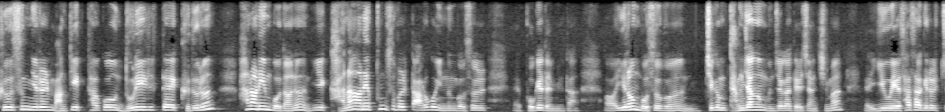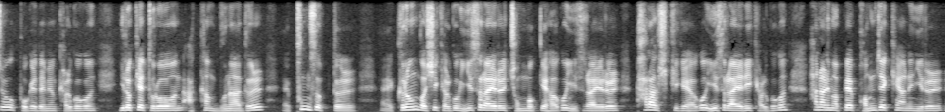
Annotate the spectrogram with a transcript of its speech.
그 승리를 만끽하고 누릴 때 그들은 하나님보다는 이 가나안의 풍습을 따르고 있는 것을 보게 됩니다. 어, 이런 모습은 지금 당장은 문제가 되지 않지만 이후에 사사기를 쭉 보게 되면 결국은 이렇게 들어온 악한 문화들, 풍습들, 그런 것이 결국 이스라엘을 좀먹게 하고 이스라엘을 타락시키게 하고 이스라엘이 결국은 하나님 앞에 범죄케 하는 일을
